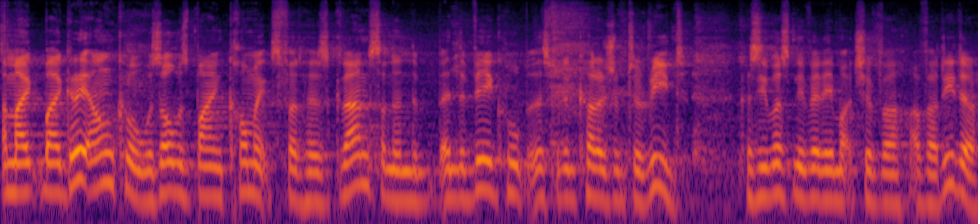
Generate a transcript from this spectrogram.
and my, my great uncle was always buying comics for his grandson in the, in the vague hope that this would encourage him to read, because he wasn't very much of a, of a reader.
